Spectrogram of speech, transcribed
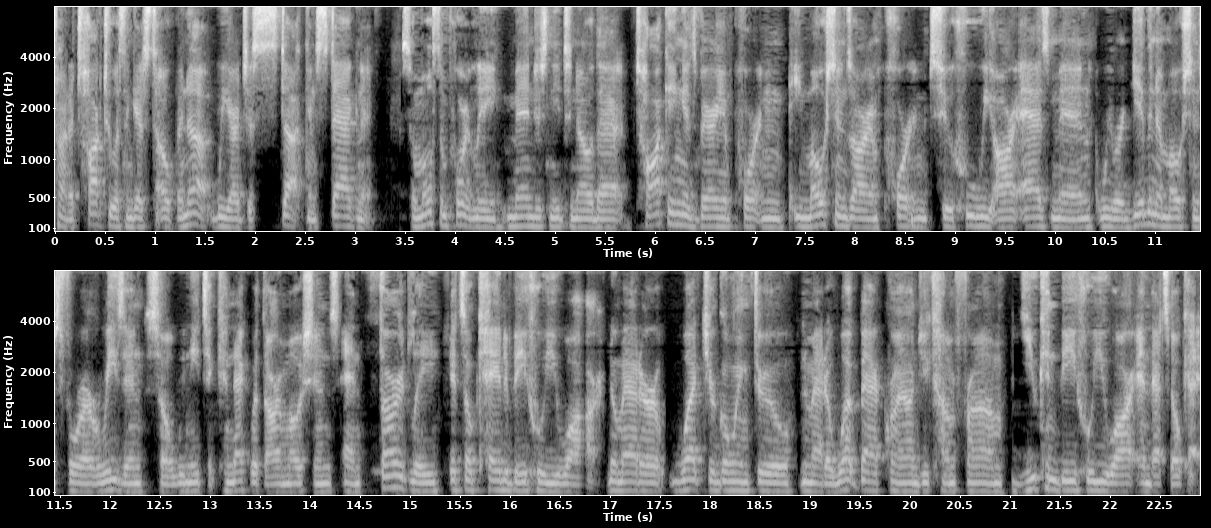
trying to talk to us and get us to open up, we are just stuck and stagnant. So, most importantly, men just need to know that talking is very important. Emotions are important to who we are as men. We were given emotions for a reason, so we need to connect with our emotions. And thirdly, it's okay to be who you are. No matter what you're going through, no matter what background you come from, you can be who you are, and that's okay.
